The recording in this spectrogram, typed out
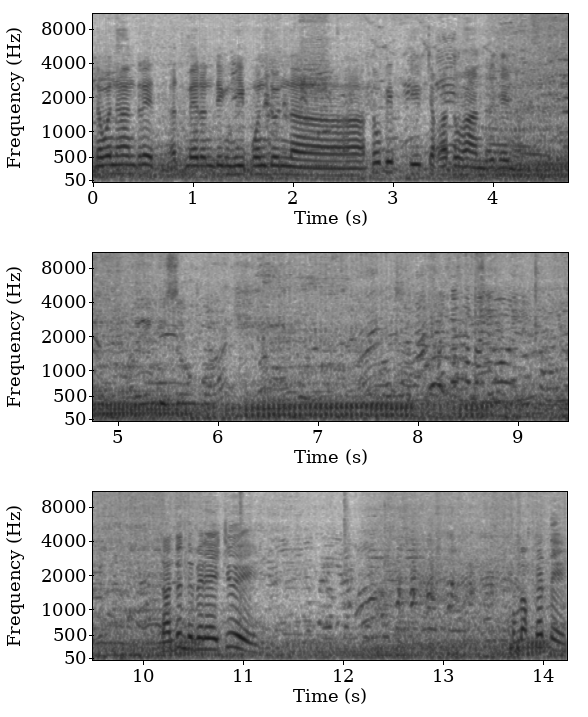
na 100 at meron ding hipon doon na 250 tsaka 200 eh, no? Thank you so much. Nandun, dumiretso eh. Umakyat eh.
